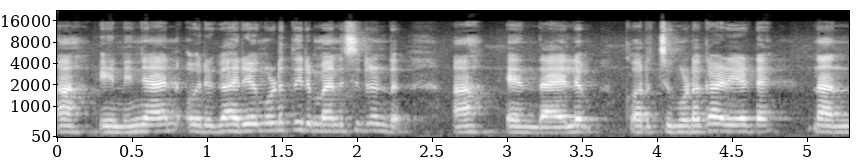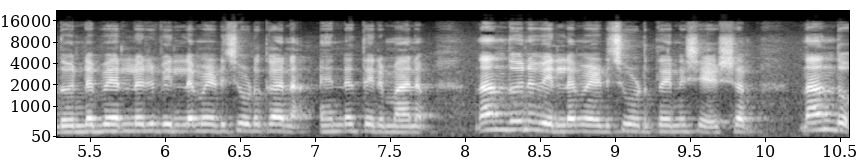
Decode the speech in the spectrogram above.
ആ ഇനി ഞാൻ ഒരു കാര്യം കൂടെ തീരുമാനിച്ചിട്ടുണ്ട്. ആ എന്തായാലും കുറച്ചും കൂടെ കഴിയട്ടെ. നന്ദുവിന്റെ പേരിൽ ഒരു വില്ല മേടിച്ചു കൊടുക്കാനാണ് എന്റെ തീരുമാനം. നന്ദുവിന് വില്ല മേടിച്ചു കൊടുത്തതിന് ശേഷം നന്ദു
